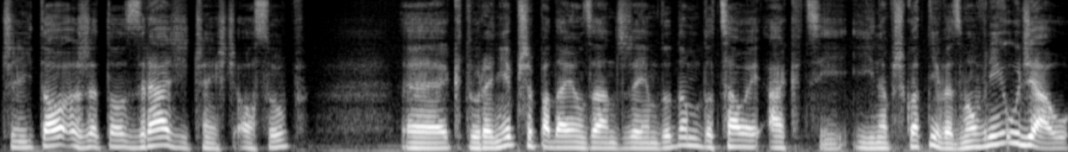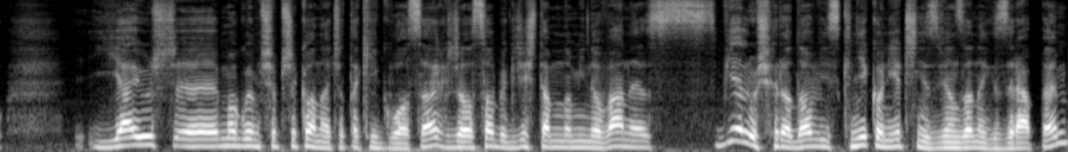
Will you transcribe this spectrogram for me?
czyli to, że to zrazi część osób, e, które nie przepadają za Andrzejem Dudą do całej akcji i na przykład nie wezmą w niej udziału. Ja już e, mogłem się przekonać o takich głosach, że osoby gdzieś tam nominowane z wielu środowisk, niekoniecznie związanych z rapem,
